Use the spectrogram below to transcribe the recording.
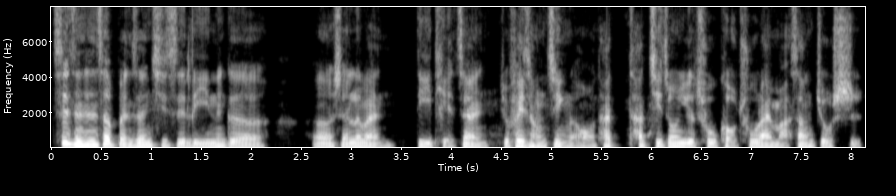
赤城神社本身其实离那个呃神乐坂地铁站就非常近了哦。它它其中一个出口出来马上就是。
